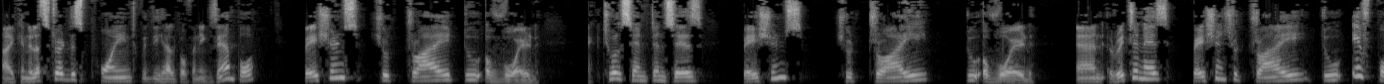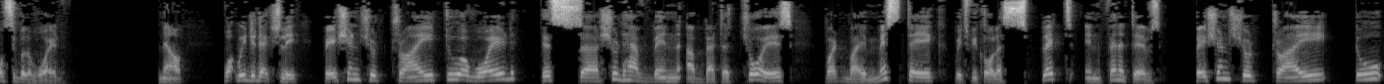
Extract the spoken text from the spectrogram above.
I can illustrate this point with the help of an example. Patients should try to avoid. Actual sentences. patients should try to avoid. And written is, patient should try to, if possible, avoid. Now, what we did actually, patient should try to avoid, this uh, should have been a better choice, but by mistake, which we call a split infinitives, patient should try to,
